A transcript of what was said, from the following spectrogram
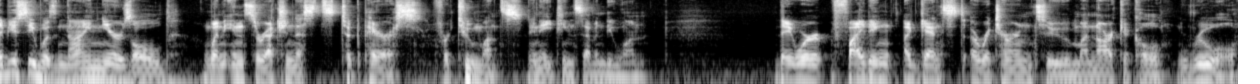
Debussy was nine years old when insurrectionists took Paris for two months in 1871. They were fighting against a return to monarchical rule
